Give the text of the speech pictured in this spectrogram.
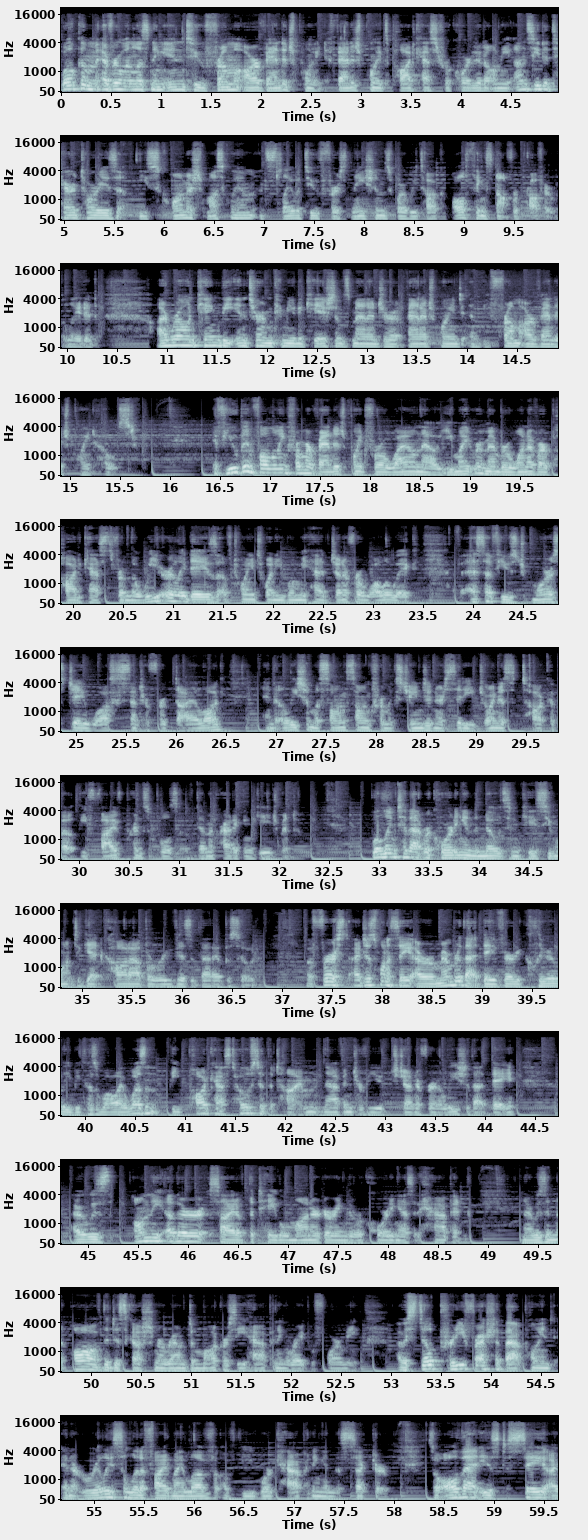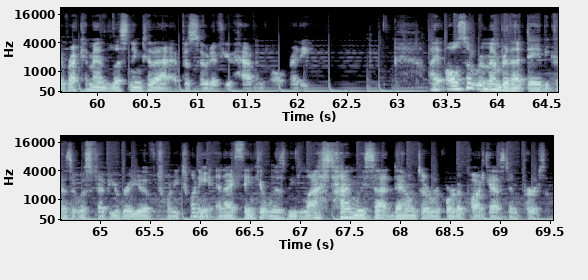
Welcome, everyone listening in to From Our Vantage Point, Vantage Point's podcast recorded on the unceded territories of the Squamish, Musqueam, and Tsleil-Waututh First Nations, where we talk all things not for profit related. I'm Rowan King, the interim communications manager at Vantage Point and the From Our Vantage Point host. If you've been following from our vantage point for a while now, you might remember one of our podcasts from the wee early days of 2020 when we had Jennifer Walowic of SFU's Morris J. Wosk Center for Dialogue and Alicia Masongsong from Exchange Inner City join us to talk about the five principles of democratic engagement. We'll link to that recording in the notes in case you want to get caught up or revisit that episode. But first, I just want to say I remember that day very clearly because while I wasn't the podcast host at the time, Nav interviewed Jennifer and Alicia that day, I was on the other side of the table monitoring the recording as it happened, and I was in awe of the discussion around democracy happening right before me. I was still pretty fresh at that point, and it really solidified my love of the work happening in this sector. So, all that is to say, I recommend listening to that episode if you haven't already. I also remember that day because it was February of 2020, and I think it was the last time we sat down to record a podcast in person.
